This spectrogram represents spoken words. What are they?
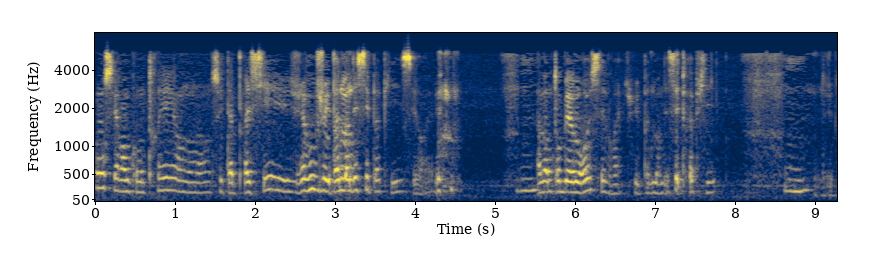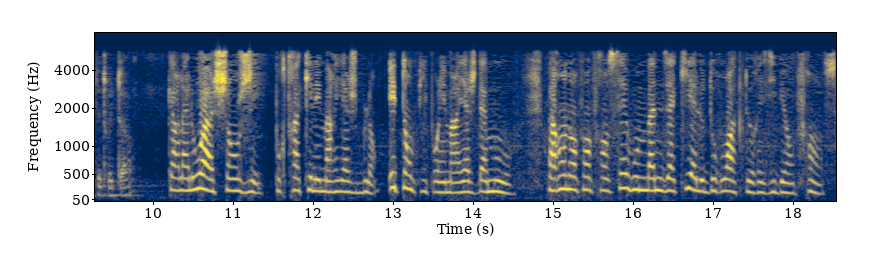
On s'est rencontrés, on, on s'est appréciés. J'avoue que je ne lui ai pas demandé ses papiers, c'est vrai. Avant de tomber amoureux, c'est vrai, je ne lui ai pas demandé ses papiers. J'ai peut-être eu tort. Car la loi a changé pour traquer les mariages blancs. Et tant pis pour les mariages d'amour. Parent d'enfants français, Wumbanzaki a le droit de résider en France.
